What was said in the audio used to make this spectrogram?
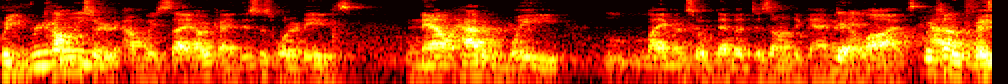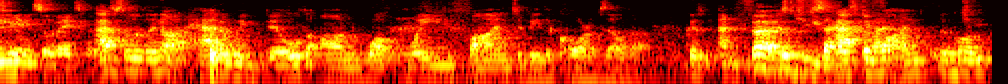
we really- come to and we say, okay, this is what it is. Now, how do we, laymen who have never designed a game in Yeah. their lives, We how can't do profess to be we... any sort of expert. Absolutely not. How do we build on what we find to be the core of Zelda? Because And first, Would you, have to find the would core... you,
